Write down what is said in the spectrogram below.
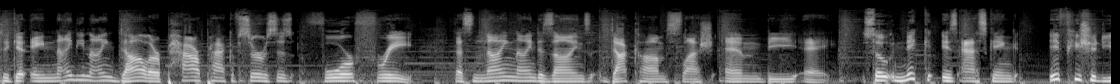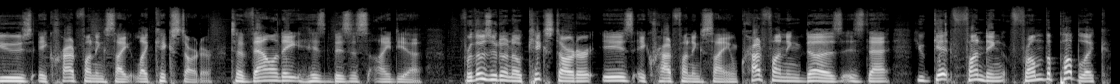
to get a $99 power pack of services for free. That's 99designs.com slash MBA. So Nick is asking if he should use a crowdfunding site like Kickstarter to validate his business idea. For those who don't know, Kickstarter is a crowdfunding site. And crowdfunding does is that you get funding from the public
